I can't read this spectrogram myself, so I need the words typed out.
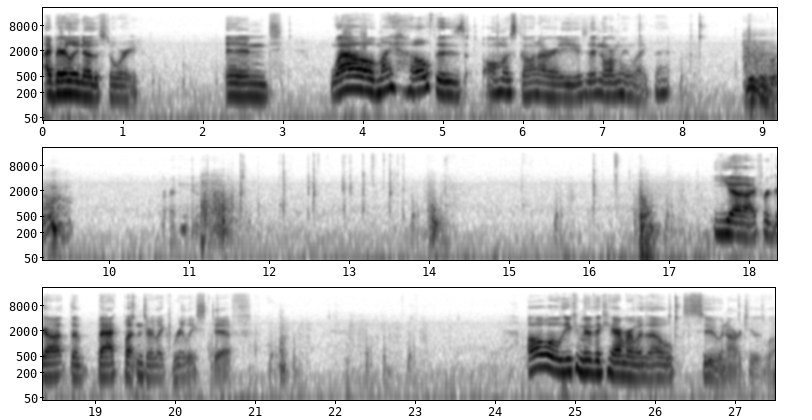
I barely know the story. And... Wow, my health is almost gone already. Is it normally like that? right, anyway. Yeah, I forgot the back buttons are like really stiff. Oh, you can move the camera with L2 and R2 as well.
